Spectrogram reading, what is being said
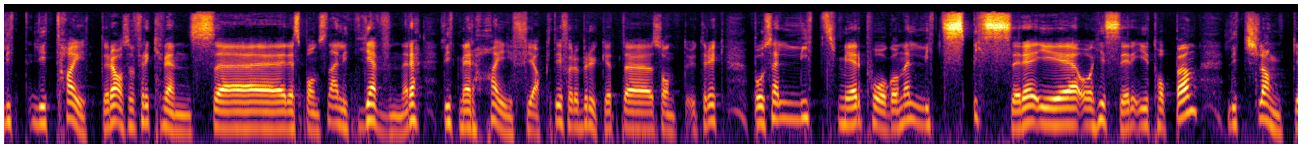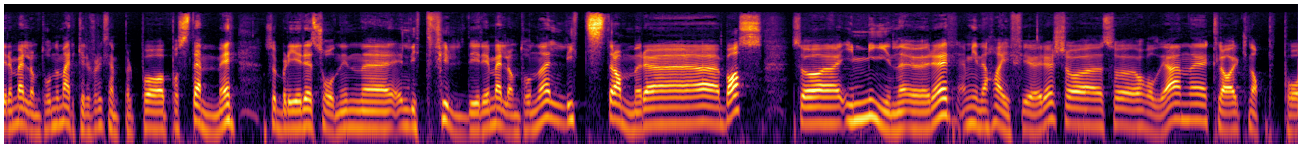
litt, litt tightere. altså Frekvensresponsen er litt jevnere. Litt mer hifi-aktig, for å bruke et uh, sånt uttrykk. Bose er litt mer pågående, litt spissere i, og hissigere i toppen. Litt slankere mellomtone. Merker det f.eks. På, på stemmer. Så blir Sonyen uh, litt fyldigere i mellomtone. Litt strammere bass. Så i mine ører, mine hifi-ører, så, så holder jeg en eh, klar knapp på,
